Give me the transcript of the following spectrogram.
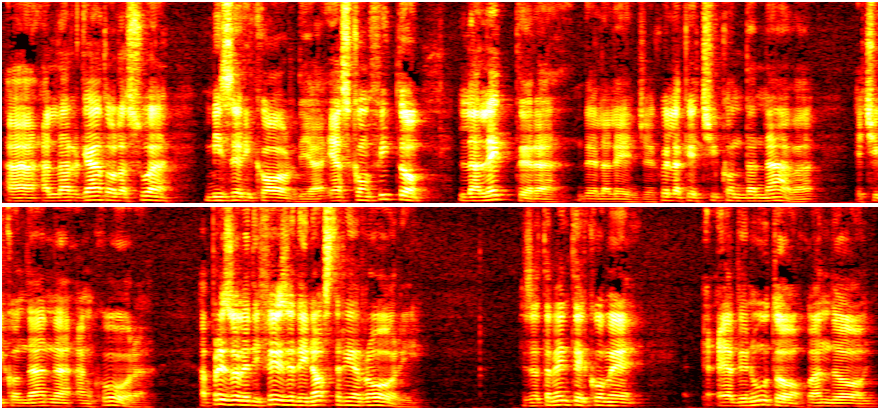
ha allargato la sua misericordia e ha sconfitto la lettera della legge, quella che ci condannava e ci condanna ancora. Ha preso le difese dei nostri errori, esattamente come è avvenuto quando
